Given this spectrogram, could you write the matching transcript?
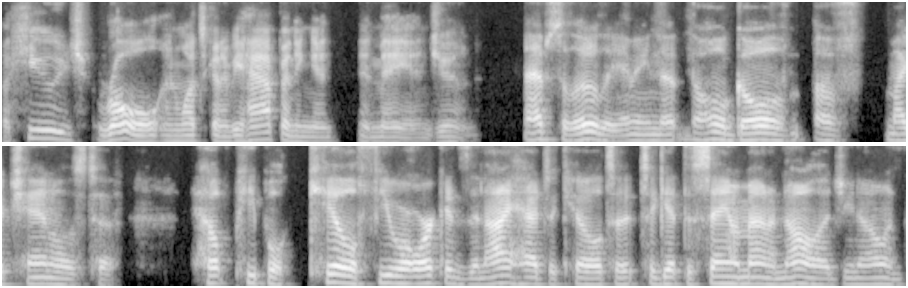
a huge role in what's going to be happening in in May and June. Absolutely. I mean, the the whole goal of, of my channel is to help people kill fewer orchids than I had to kill to to get the same amount of knowledge, you know, and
